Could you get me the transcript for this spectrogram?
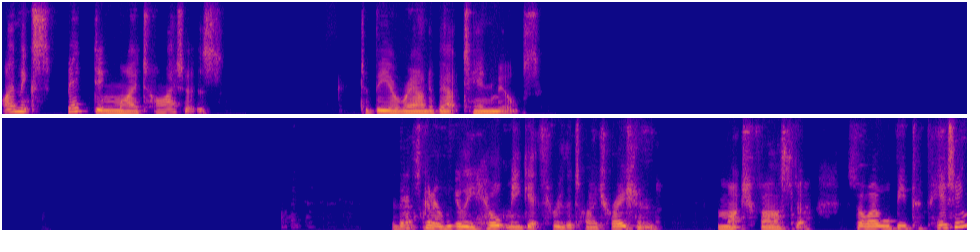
I'm expecting my titers to be around about 10 mils. That's going to really help me get through the titration much faster. So I will be pipetting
